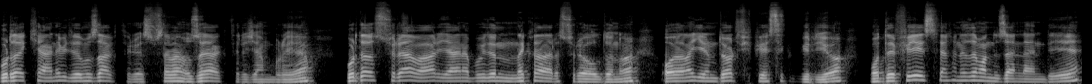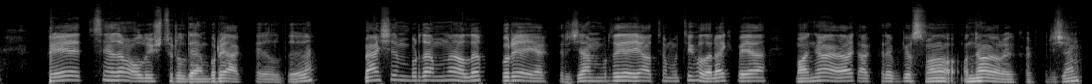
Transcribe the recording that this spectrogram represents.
burada kendi videomuzu aktarıyoruz. Mesela ben uzaya aktaracağım buraya. Burada süre var yani bu videonun ne kadar süre olduğunu. Orana 24 FPS'lik bir video. Modifiye istemi ne zaman düzenlendiği. Kreatisi ne zaman oluşturuldu yani buraya aktarıldığı. Ben şimdi buradan bunu alıp buraya aktaracağım. Burada ya otomatik olarak veya manuel olarak aktarabiliyorsun. Manuel olarak aktaracağım.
